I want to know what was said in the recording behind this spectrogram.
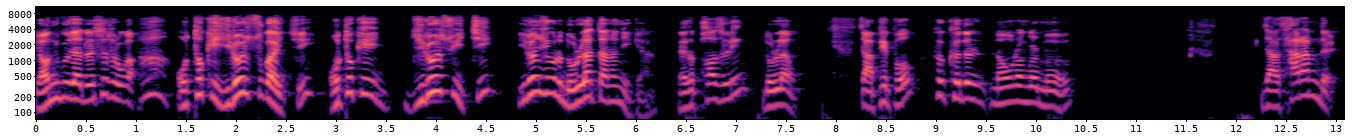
연구자들 스스로가 "헉, 어떻게 이럴 수가 있지? 어떻게 이럴 수 있지? 이런 식으로 놀랐다는 얘기야. 그래서 puzzling 놀라움. 자, people who could no longer move. 자, 사람들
